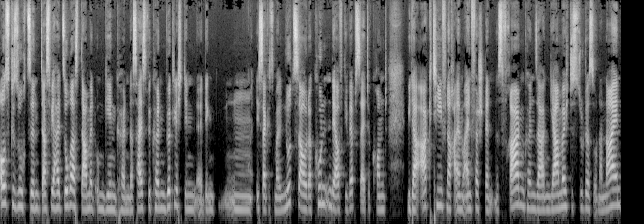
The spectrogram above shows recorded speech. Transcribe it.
ausgesucht sind, dass wir halt sowas damit umgehen können. Das heißt, wir können wirklich den, äh, den mm, ich sage jetzt mal Nutzer oder Kunden, der auf die Webseite kommt, wieder aktiv nach einem Einverständnis fragen, können sagen, ja, möchtest du das oder nein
